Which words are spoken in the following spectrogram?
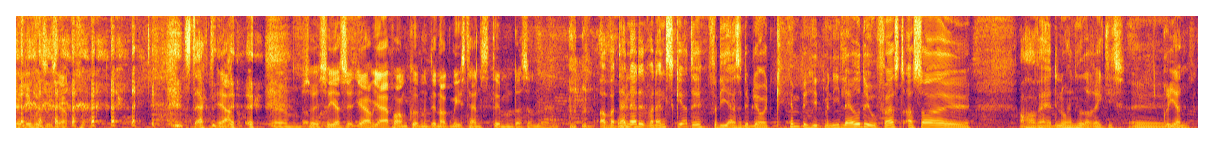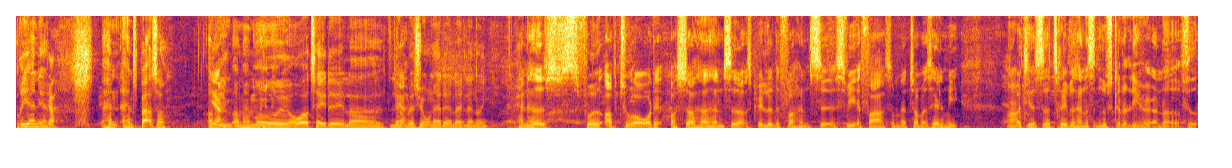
ja, lige præcis, ja. Stærkt. ja. Øhm, så så jeg, jeg, jeg er på omkødet, men det er nok mest hans stemme, der sådan... Øh, Og hvordan, er det, hvordan sker det? Fordi altså, det blev jo et kæmpe hit, men I lavede det jo først, og så... Øh, åh, hvad er det nu, han hedder rigtigt? Øh, Brian. Brian, ja. Ja. Han, han spørger så, om, Ja. ja. I, om han må øh, overtage det, eller lave Ja. ja. en version af det, eller et eller andet, ikke? han havde fået optur over det, og så havde han siddet og spillet det for hans øh, svigerfar, som er Thomas Helmi. Og de har siddet og trippet, han har sagt, nu skal du lige høre noget fedt.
